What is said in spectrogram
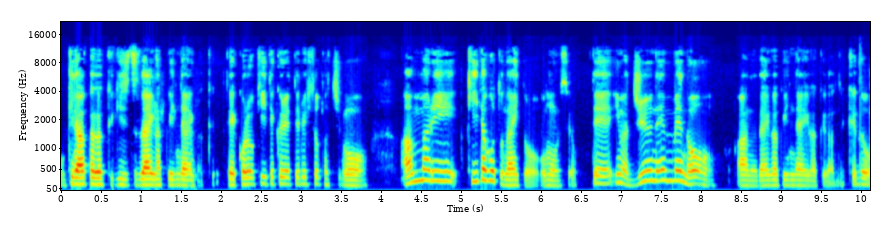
沖縄科学技術大学院大学で、これを聞いてくれてる人たちも、あんまり聞いたことないと思うんですよ。で、今10年目のあの大学院大学なんだけど、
